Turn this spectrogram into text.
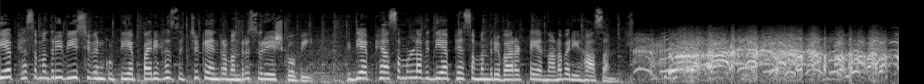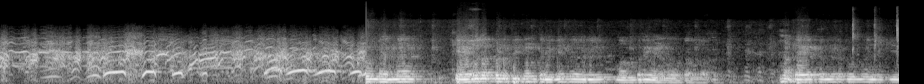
വിദ്യാഭ്യാസ മന്ത്രി വി ശിവൻകുട്ടിയെ പരിഹസിച്ച് കേന്ദ്രമന്ത്രി സുരേഷ് ഗോപി. വിദ്യാഭ്യാസമുള്ള വിദ്യാഭ്യാസ മന്ത്രി വരട്ടെ എന്നാണ് പരിഹാസം. എന്നെ കേവലപ്പെടുത്തിക്കൊണ്ടിരിക്കുന്ന ഒരു മന്ത്രിയാണ് ഇവിടെ ഉള്ളത്. അദ്ദേഹത്തിന്റെ അടുത്തൊന്നും എനിക്ക്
